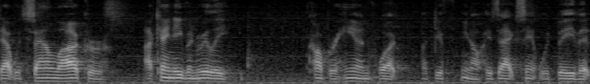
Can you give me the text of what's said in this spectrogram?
that would sound like, or I can't even really comprehend what a diff, you know, his accent would be that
